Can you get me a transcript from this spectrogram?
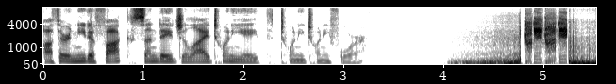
Author Anita Fox, Sunday, July 28, 2024. Thank you.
